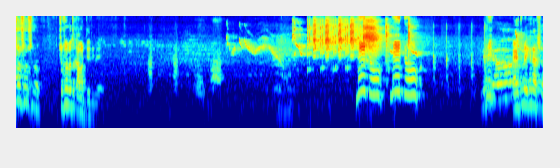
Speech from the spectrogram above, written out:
সরো সরো সরো চোখের মতো কামড় দিয়ে দিবে। মিটু মিটু এই তুমি এখানে আসো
